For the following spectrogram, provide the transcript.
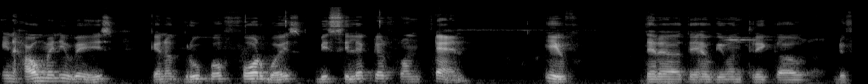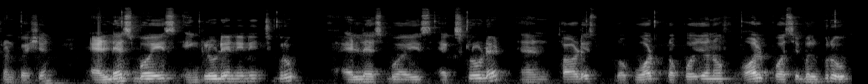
In how many ways can a group of four boys be selected from 10 if there are they have given three uh, different question? Eldest boy is included in each group. Eldest boy is excluded. And third is what proportion of all possible group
